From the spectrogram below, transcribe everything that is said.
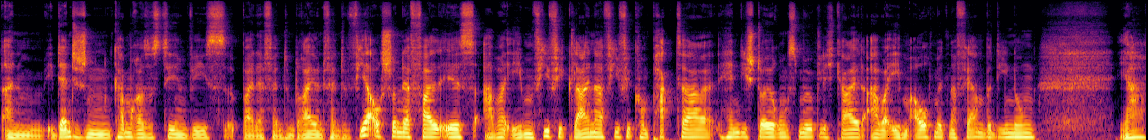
einem identischen Kamerasystem, wie es bei der Phantom 3 und Phantom 4 auch schon der Fall ist, aber eben viel, viel kleiner, viel, viel kompakter, Handysteuerungsmöglichkeit, aber eben auch mit einer Fernbedienung. Ja,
